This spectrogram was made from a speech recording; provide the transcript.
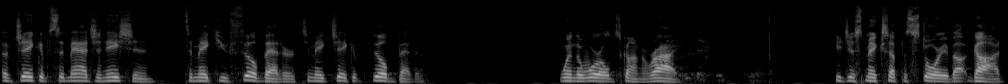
of Jacob's imagination to make you feel better, to make Jacob feel better when the world's gone awry? He just makes up a story about God,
